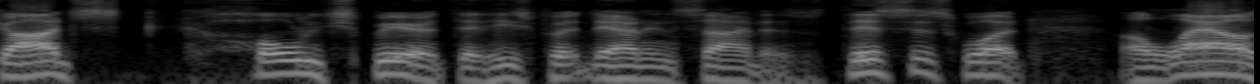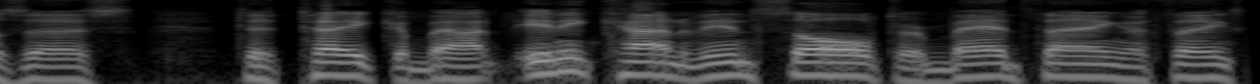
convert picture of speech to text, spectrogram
God's Holy Spirit that He's put down inside us. This is what allows us to take about any kind of insult or bad thing or things.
